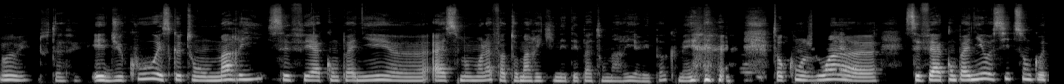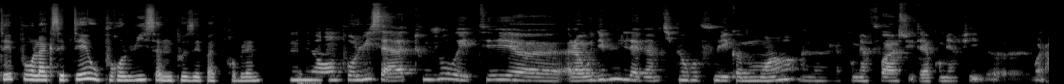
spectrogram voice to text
Oui, oui, tout à fait. Et du coup, est-ce que ton mari s'est fait accompagner euh, à ce moment-là? Enfin, ton mari qui n'était pas ton mari à l'époque, mais ton conjoint euh, s'est fait accompagner aussi de son côté pour l'accepter ou pour lui, ça ne posait pas de problème? Non, pour lui, ça a toujours été. euh, Alors au début, il l'avait un petit peu refoulé comme moi. euh, la première fois, c'était la première fille, euh, voilà.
